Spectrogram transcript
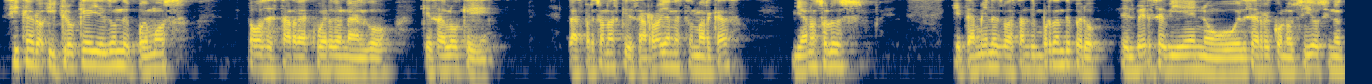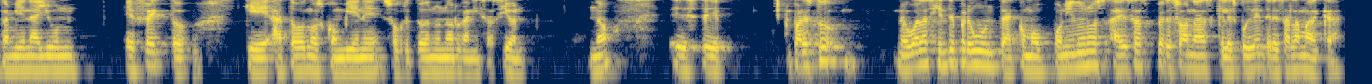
Sí, claro, y creo que ahí es donde podemos todos estar de acuerdo en algo, que es algo que las personas que desarrollan estas marcas, ya no solo es que también es bastante importante, pero el verse bien o el ser reconocido, sino también hay un efecto que a todos nos conviene, sobre todo en una organización, ¿no? Este, para esto me voy a la siguiente pregunta, como poniéndonos a esas personas que les pudiera interesar la marca.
